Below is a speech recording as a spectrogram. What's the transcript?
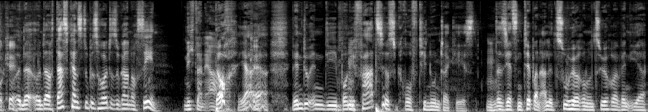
Okay. Und, und auch das kannst du bis heute sogar noch sehen. Nicht dein Ernst. Doch, ja, Okay. ja. Wenn du in die Bonifatiusgruft hinuntergehst, Mhm. das ist jetzt ein Tipp an alle Zuhörerinnen und Zuhörer, wenn ihr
